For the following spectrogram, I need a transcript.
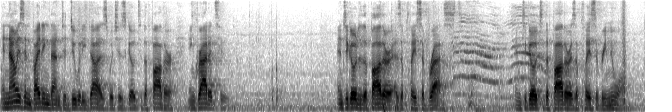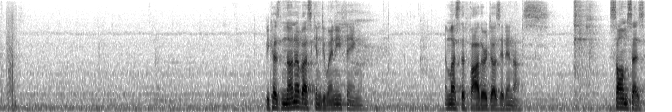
And now he's inviting them to do what he does, which is go to the Father in gratitude. And to go to the Father as a place of rest. And to go to the Father as a place of renewal. Because none of us can do anything unless the Father does it in us. Psalm says,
